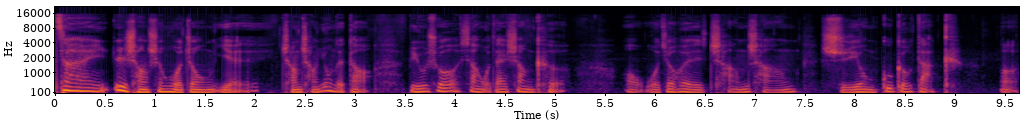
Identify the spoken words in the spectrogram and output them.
在日常生活中也。常常用得到，比如说像我在上课哦，我就会常常使用 Google Doc，呃，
